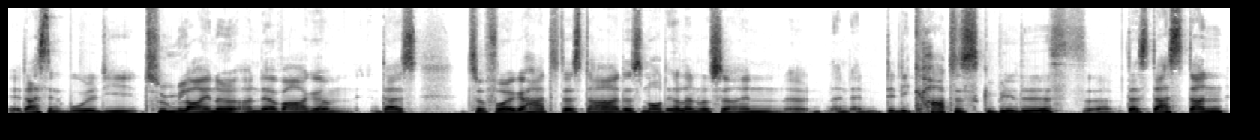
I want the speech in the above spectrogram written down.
äh, das sind wohl die Züngleine an der Waage, das zur Folge hat, dass da das Nordirland, was ja ein, äh, ein, ein delikates Gebilde ist, äh, dass das dann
